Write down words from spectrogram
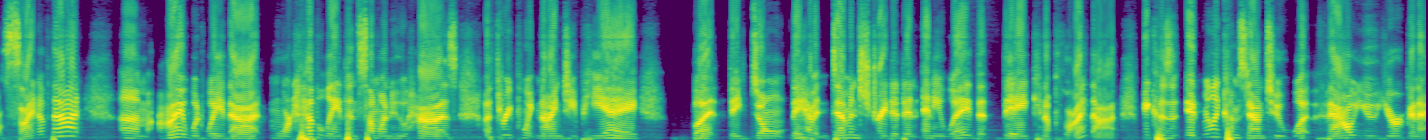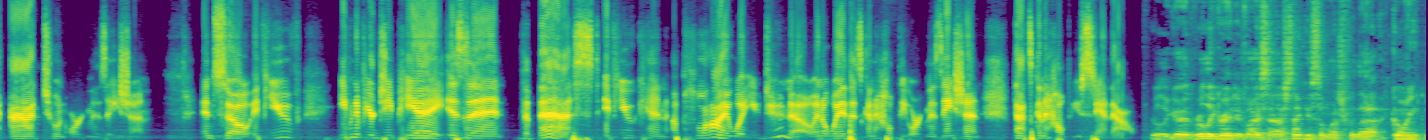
outside of that, um, I would weigh that more heavily than someone who has a 3.9 GPA but they don't they haven't demonstrated in any way that they can apply that because it really comes down to what value you're going to add to an organization and so if you've even if your GPA isn't the best, if you can apply what you do know in a way that's going to help the organization, that's going to help you stand out. Really good. Really great advice, Ash. Thank you so much for that. Going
